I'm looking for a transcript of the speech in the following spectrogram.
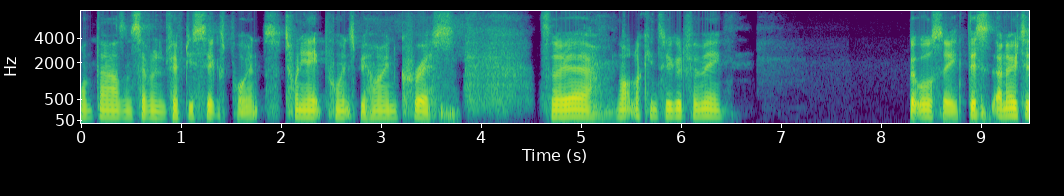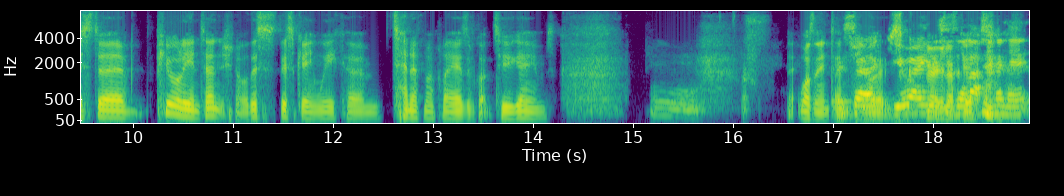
1,756 points, 28 points behind Chris. So yeah, not looking too good for me. But we'll see. This I noticed uh, purely intentional. This this game week, um, ten of my players have got two games. Ooh. It wasn't intentional. So, it was you wait, very this is the last minute.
